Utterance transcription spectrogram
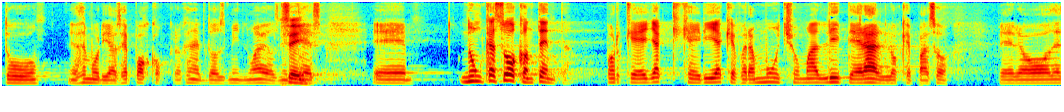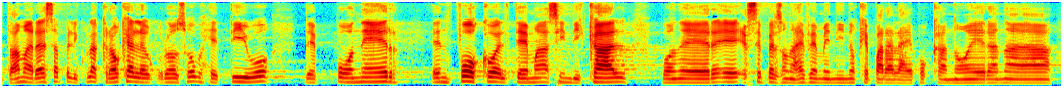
tuvo. Ella se murió hace poco, creo que en el 2009, 2010. Eh, nunca estuvo contenta porque ella quería que fuera mucho más literal lo que pasó. Pero de todas maneras, esta película creo que logró su objetivo de poner en foco el tema sindical, poner eh, este personaje femenino que para la época no era nada,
